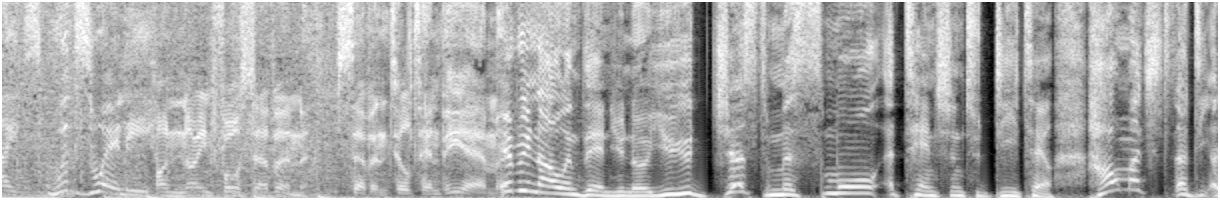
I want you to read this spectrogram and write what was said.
Nights with Zweli. on 947, 7 till 10 p.m. Every now and then, you know, you, you just miss small attention to detail. How much, uh, uh,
